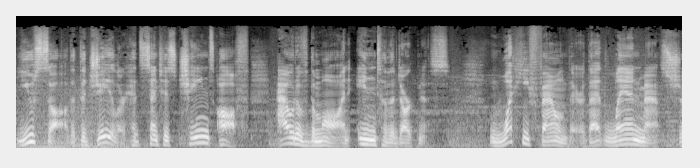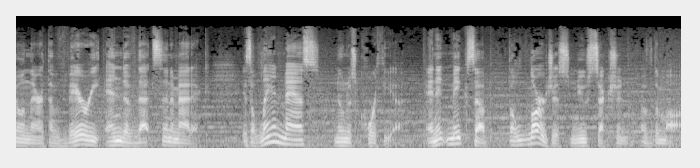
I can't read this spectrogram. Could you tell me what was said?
you saw that the jailer had sent his chains off out of the maw and into the darkness. What he found there, that landmass shown there at the very end of that cinematic, is a landmass known as Korthia, and it makes up the largest new section of the Maw.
